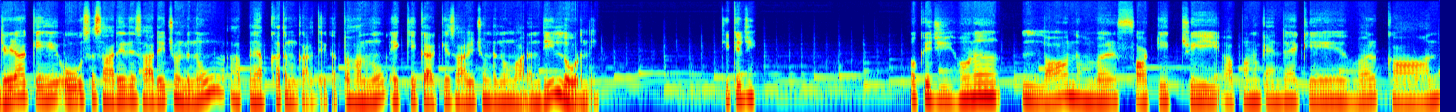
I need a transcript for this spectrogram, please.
ਜਿਹੜਾ ਕਿ ਉਸ ਸਾਰੇ ਦੇ ਸਾਰੇ ਝੁੰਡ ਨੂੰ ਆਪਣੇ ਆਪ ਖਤਮ ਕਰ ਦੇਗਾ। ਤੁਹਾਨੂੰ ਇੱਕ ਇੱਕ ਕਰਕੇ ਸਾਰੇ ਝੁੰਡ ਨੂੰ ਮਾਰਨ ਦੀ ਲੋੜ ਨਹੀਂ। ਠੀਕ ਹੈ ਜੀ? ਓਕੇ ਜੀ, ਹੁਣ ਲਾਅ ਨੰਬਰ 43 ਆਪਾਂ ਨੂੰ ਕਹਿੰਦਾ ਹੈ ਕਿ work on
